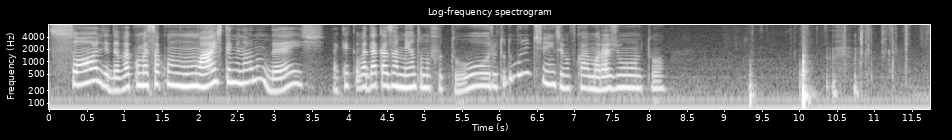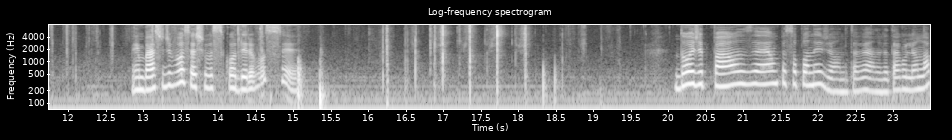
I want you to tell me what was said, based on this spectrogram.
sólida. Vai começar com um A e terminar num 10. Aqui vai dar casamento no futuro. Tudo bonitinho. Vocês vão ficar morar junto. Embaixo de você. Acho que você cordeiro é você. Dois de paus é uma pessoa planejando, tá vendo? Já tá olhando lá,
